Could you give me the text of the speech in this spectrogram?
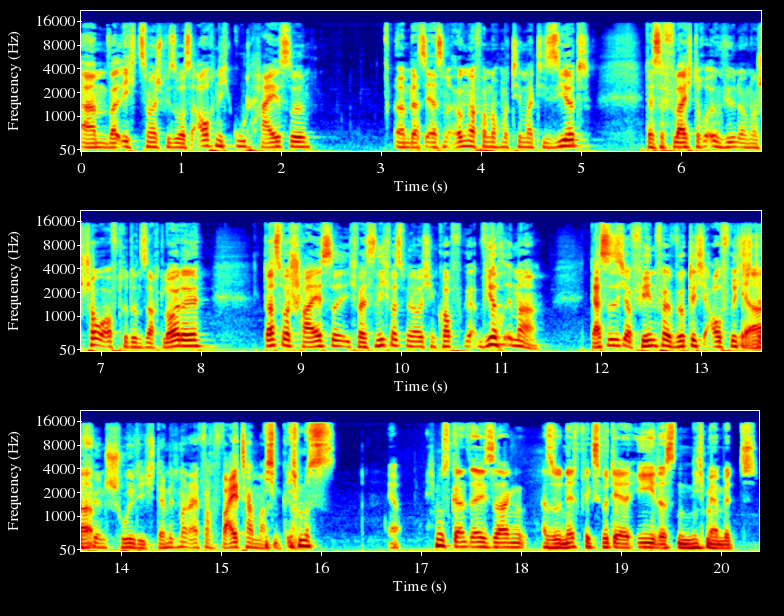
ähm, weil ich zum Beispiel sowas auch nicht gut heiße, ähm, dass er es in irgendeiner Form nochmal thematisiert, dass er vielleicht doch irgendwie in irgendeiner Show auftritt und sagt, Leute, das war scheiße, ich weiß nicht, was mir euch in den Kopf, wie auch immer dass er sich auf jeden Fall wirklich aufrichtig ja. dafür entschuldigt, damit man einfach weitermachen ich, kann. Ich muss, ja, ich muss ganz ehrlich sagen, also Netflix wird ja eh das nicht mehr mit,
